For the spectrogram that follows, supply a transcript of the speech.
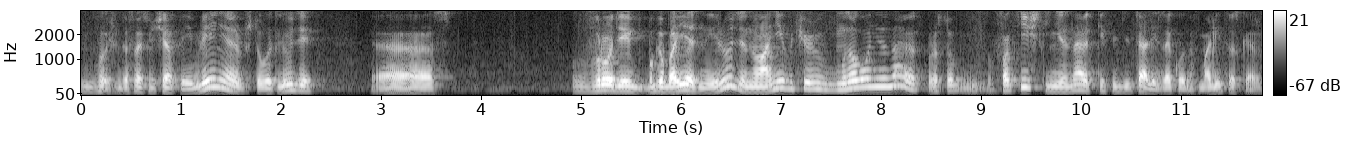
в общем, достаточно частое явление, что вот люди вроде богобоязненные люди, но они многого не знают, просто фактически не знают каких-то деталей законов молитвы, скажем.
